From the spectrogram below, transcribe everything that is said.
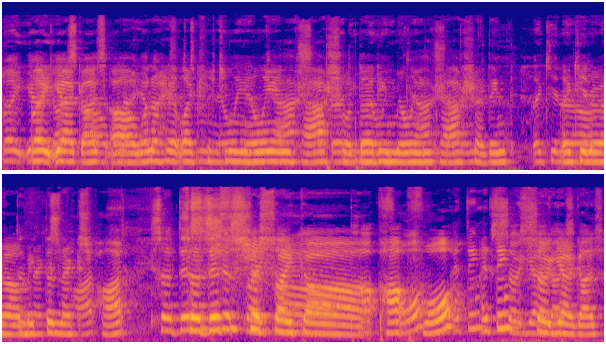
But yeah, guys, uh, when I hit like 15 million cash or 30 million cash, I think like you know I'll make the next part. So this, is, just like uh, uh part four, I think. So yeah, guys.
